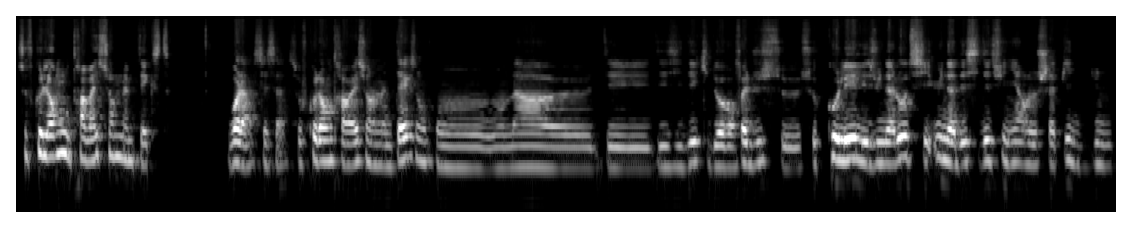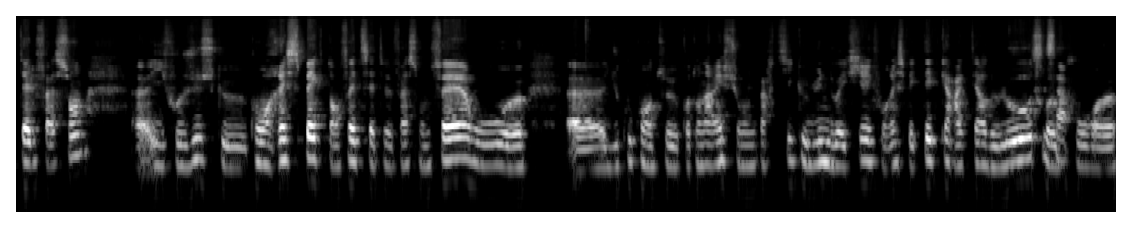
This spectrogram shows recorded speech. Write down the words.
sauf que là, on travaille sur le même texte. Voilà, c'est ça. Sauf que là, on travaille sur le même texte, donc on on a, des des idées qui doivent en fait juste se se coller les unes à l'autre. Si une a décidé de finir le chapitre d'une telle façon, il faut juste que qu'on respecte en fait cette façon de faire ou, heu heu, du coup quand, quand on arrive sur une partie que l'une doit écrire, il faut respecter le caractère de l'autre, pour, heu,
